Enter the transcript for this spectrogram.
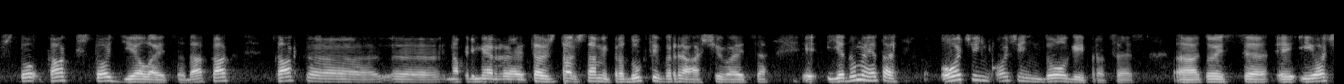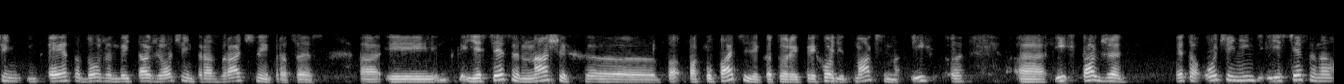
что, как что делается, да, как, как э, например, те же, те же самые продукты выращиваются. Я думаю, это очень-очень долгий процесс. То есть и очень это должен быть также очень прозрачный процесс. И, естественно, наших э, покупателей, которые приходят максимум, их, э, э, их также это очень, естественно,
